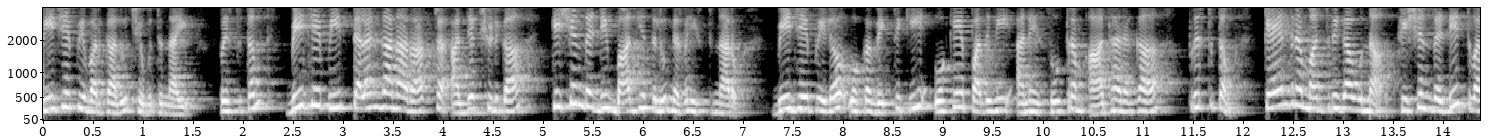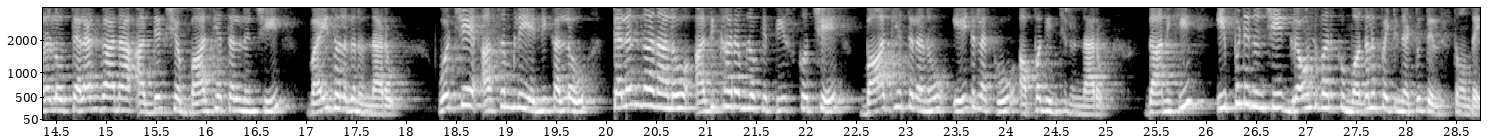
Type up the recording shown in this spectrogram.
బీజేపీ వర్గాలు చెబుతున్నాయి. ప్రస్తుతం బీజేపీ తెలంగాణ రాష్ట్ర అధ్యక్షుడిగా కిషన్ రెడ్డి బాధ్యతలు నిర్వహిస్తున్నారు. బీజేపీలో ఒక వ్యక్తికి ఒకే పదవి అనే సూత్రం ఆధారంగా ప్రస్తుతం కేంద్ర మంత్రిగా ఉన్న కిషన్ రెడ్డి త్వరలో తెలంగాణ అధ్యక్ష బాధ్యతల నుంచి వైదొలగనున్నారు. వచ్చే అసెంబ్లీ ఎన్నికల్లో తెలంగాణలో అధికారంలోకి తీసుకొచ్చే బాధ్యతలను ఈటలకు అప్పగించనున్నారు. దానికి ఇప్పటి నుంచి గ్రౌండ్ వర్క్ మొదలు పెట్టినట్టు తెలుస్తోంది.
